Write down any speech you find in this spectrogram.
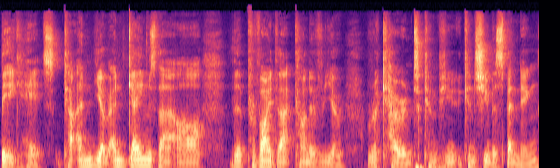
big hits. And you know and games that are that provide that kind of you know recurrent consumer spending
